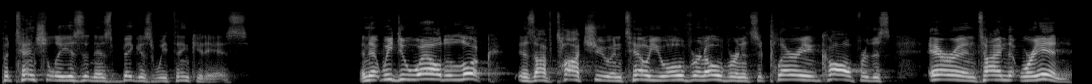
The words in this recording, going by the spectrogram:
potentially isn't as big as we think it is. And that we do well to look, as I've taught you and tell you over and over, and it's a clarion call for this era and time that we're in.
